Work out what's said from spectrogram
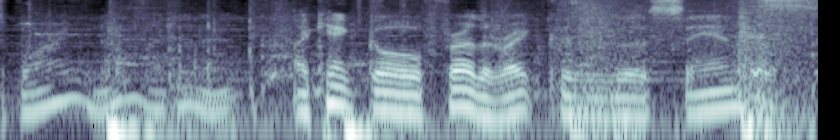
Exploring? No, I didn't. I can't go further, right? Because of the sands.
